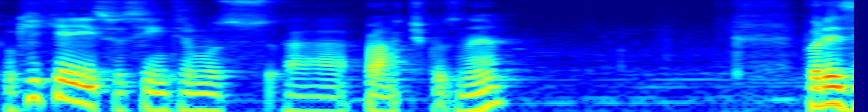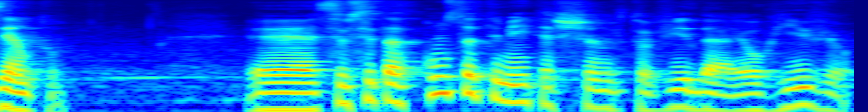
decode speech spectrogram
o que, que, é isso assim, em termos uh, práticos, né? Por exemplo, é, se você está constantemente achando que tua vida é horrível,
